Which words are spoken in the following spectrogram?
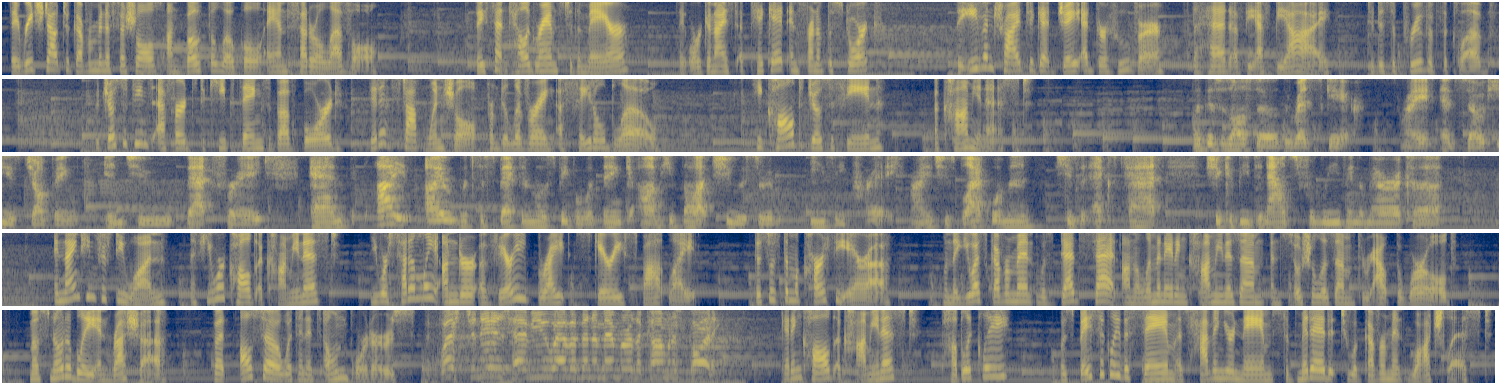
They reached out to government officials on both the local and federal level. They sent telegrams to the mayor. They organized a picket in front of the Stork. They even tried to get J. Edgar Hoover, the head of the FBI, to disapprove of the club. But Josephine's efforts to keep things above board didn't stop Winchell from delivering a fatal blow. He called Josephine a communist. But this is also the Red Scare, right? And so he's jumping into that fray. And I, I would suspect, and most people would think, um, he thought she was sort of easy prey, right? She's a black woman, she's an expat, she could be denounced for leaving America. In 1951, if you were called a communist, you were suddenly under a very bright, scary spotlight. This was the McCarthy era, when the US government was dead set on eliminating communism and socialism throughout the world, most notably in Russia, but also within its own borders. The question is Have you ever been a member of the Communist Party? Getting called a communist publicly was basically the same as having your name submitted to a government watch list.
